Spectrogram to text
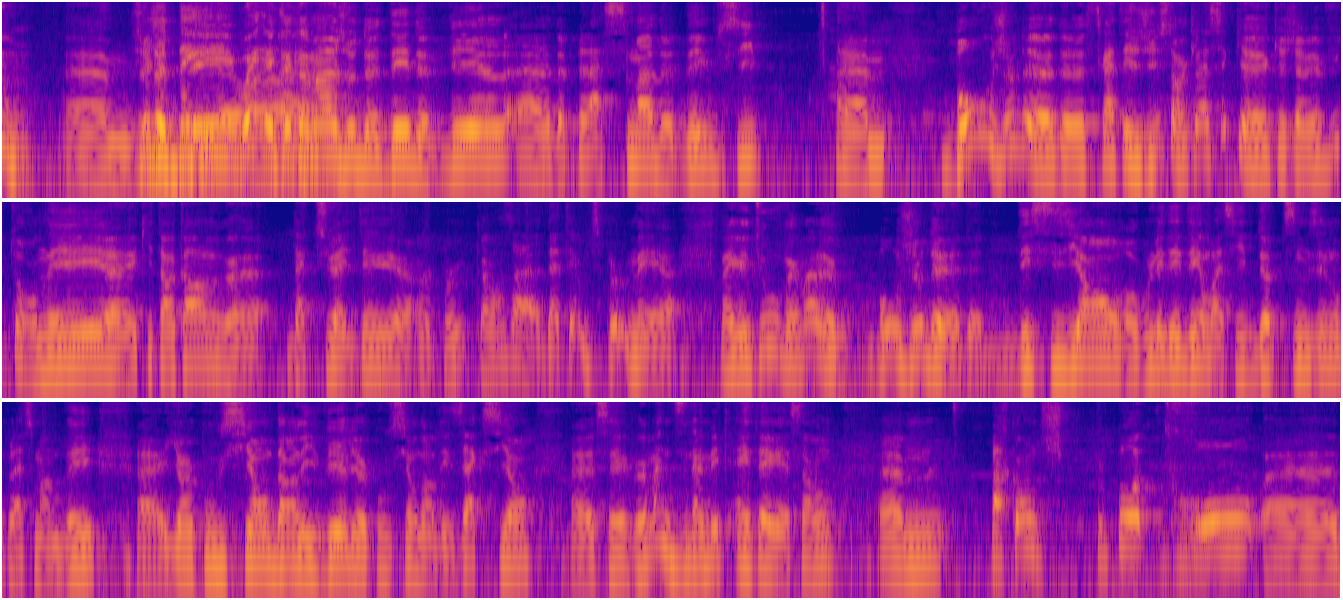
Euh, jeu de jeu de dés, dés, là, oui, ouais, exactement, jeu de dés, de ville, euh, de placement de dés aussi. Beau jeu de, stratégie, c'est un classique que, j'avais vu tourner, euh, qui est encore euh, d'actualité euh, un peu, commence à dater un petit peu, mais malgré tout, vraiment un beau jeu de, de décision. On va rouler des dés, on va essayer d'optimiser nos placements de dés. Il y a une position dans les villes, il y a une position dans des actions. C'est vraiment une dynamique intéressante. Par contre, je peux pas trop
